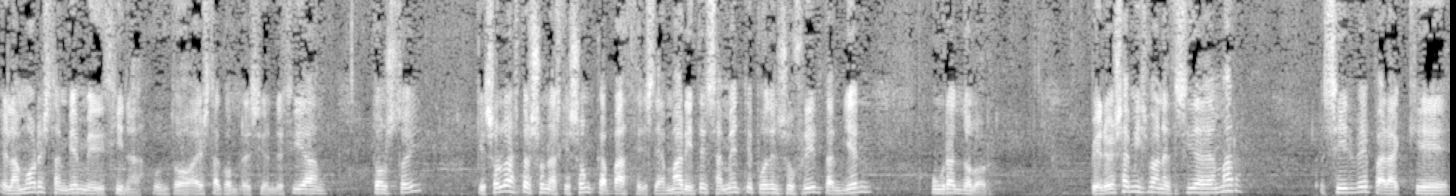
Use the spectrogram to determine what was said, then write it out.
El amor es también medicina junto a esta comprensión. Decía Tolstoy que solo las personas que son capaces de amar intensamente pueden sufrir también un gran dolor. Pero esa misma necesidad de amar sirve para que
